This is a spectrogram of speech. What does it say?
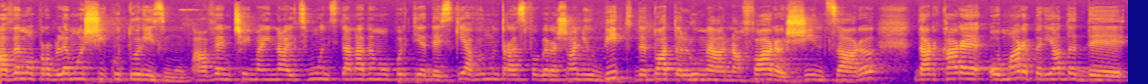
avem o problemă și cu turismul. Avem cei mai înalți munți, dar nu avem o pârtie de schi, avem un transfăgărășan iubit de toată lumea în afară și în țară, dar care o mare perioadă de,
